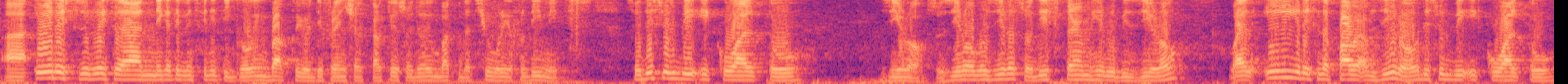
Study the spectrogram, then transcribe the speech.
uh, e raised to, raised to uh, negative infinity going back to your differential calculus or going back to the theory of limits. So this will be equal to 0 so 0 over 0 so this term here will be 0 while e raised to the power of 0 this will be equal to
